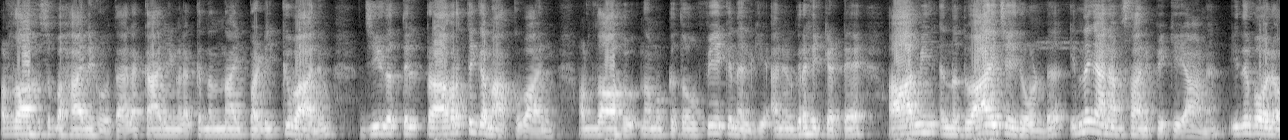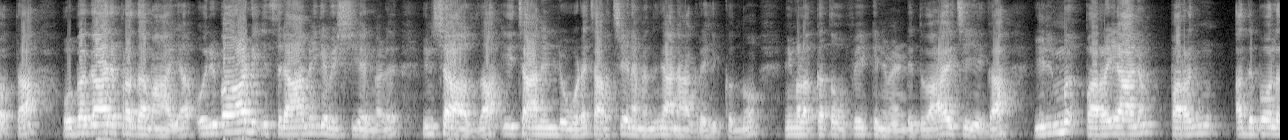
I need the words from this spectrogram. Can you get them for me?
അള്ളാഹു സുബാനുഹുത്താല കാര്യങ്ങളൊക്കെ നന്നായി പഠിക്കുവാനും ജീവിതത്തിൽ പ്രാവർത്തികമാക്കുവാനും അള്ളാഹു നമുക്ക് തൗഫീക്ക് നൽകി അനുഗ്രഹിക്കട്ടെ. ആമീൻ എന്ന് ദ്വായ ചെയ്തുകൊണ്ട് ഇന്ന് ഞാൻ അവസാനിപ്പിക്കുകയാണ്. ഇതുപോലത്തെ ഉപകാരപ്രദമായ ഒരുപാട് ഇസ്ലാമിക വിഷയങ്ങൾ ഇൻഷാല്ല ഈ ചാനലിലൂടെ ചർച്ച ചെയ്യണമെന്ന് ഞാൻ ആഗ്രഹിക്കുന്നു. നിങ്ങളൊക്കെ തൗഫീക്കിന് വേണ്ടി ദ്വായ ചെയ്യുക. ഇൽമ് പറയാനും പറഞ്ഞ് അതുപോലെ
